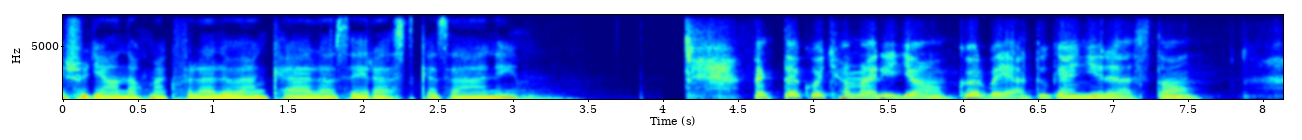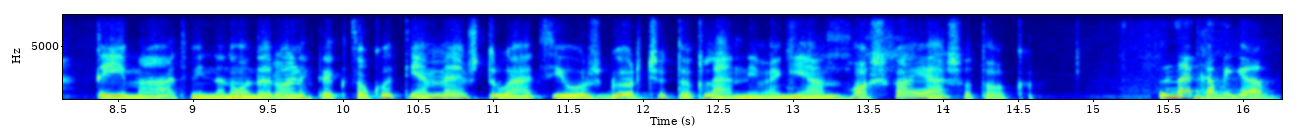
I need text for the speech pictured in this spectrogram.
és ugye annak megfelelően kell azért ezt kezelni. Nektek, hogyha már így a körbejártuk ennyire ezt a témát minden oldalról, nektek szokott ilyen menstruációs görcsötök lenni, meg ilyen hasfájásotok? Nekem igen.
